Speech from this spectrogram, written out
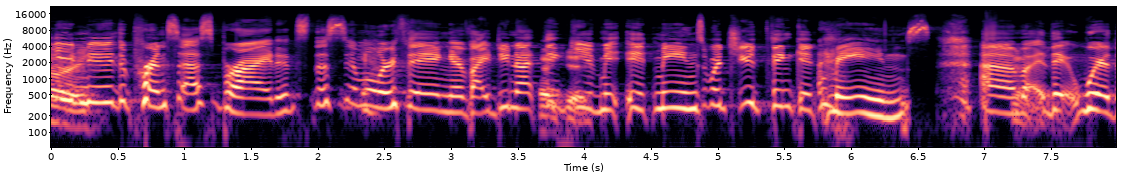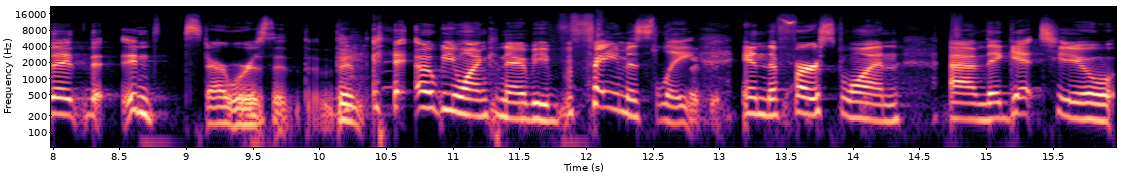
you, knew the Princess Bride. It's the similar thing. If I do not think okay. you, it means what you think it means, um, the, where the, the, in Star Wars, the, the Obi Wan Kenobi famously okay. in the first one um, they get to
